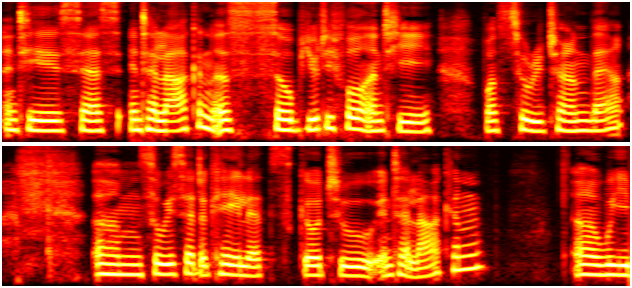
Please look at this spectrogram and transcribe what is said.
and he says Interlaken is so beautiful, and he wants to return there. Um, so we said, okay, let's go to Interlaken. Uh, we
